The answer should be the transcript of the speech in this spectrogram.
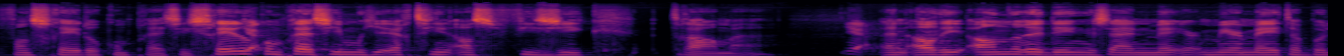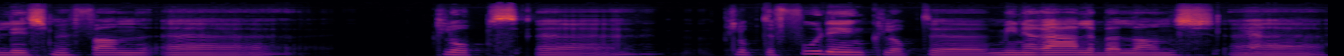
van schedelcompressie. Schedelcompressie moet je echt zien als fysiek trauma. ja, En al die andere dingen zijn meer, meer metabolisme van klopt, eh, klopt de voeding, klopt de mineralenbalans. Ja. eh,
